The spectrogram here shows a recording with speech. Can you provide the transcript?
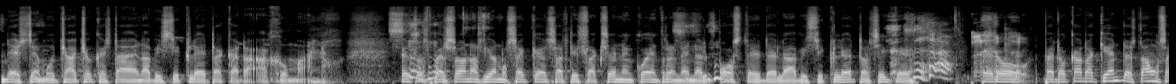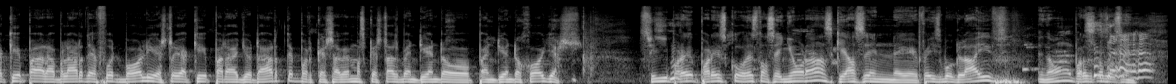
de este muchacho que está en la bicicleta, carajo, mano. Estas personas, yo no sé qué satisfacción encuentran en el poste de la bicicleta, así que, pero, pero cada quien estamos aquí para hablar de fútbol y estoy aquí para ayudarte porque sabemos que estás vendiendo, vendiendo joyas. Sí, pare- parezco de estas señoras que hacen eh, Facebook Live, ¿no? Parezco de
